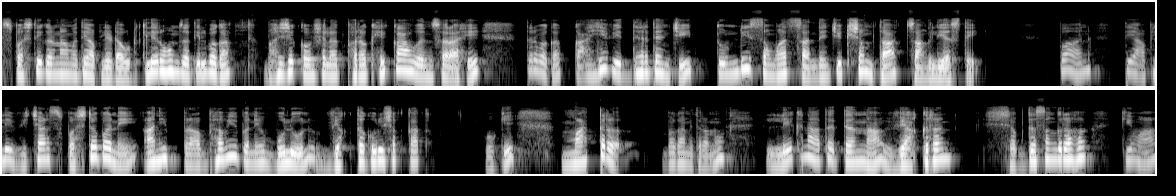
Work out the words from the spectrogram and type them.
स्पष्टीकरणामध्ये आपले डाऊट क्लिअर होऊन जातील. बघा भाषिक कौशल्यात फरक हे का आन्सर आहे? तर बघा काही विद्यार्थ्यांची तोंडी संवाद साधण्याची क्षमता चांगली असते. पण ते आपले विचार स्पष्टपणे आणि प्रभावीपणे बोलून व्यक्त करू शकतात. हो ओके मात्र बघा मित्रांनो लेखनात त्यांना व्याकरण शब्दसंग्रह किंवा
